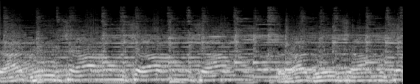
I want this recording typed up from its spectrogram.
Radhe Shyam Shyam Shyam Radhe Shyam Shyam.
